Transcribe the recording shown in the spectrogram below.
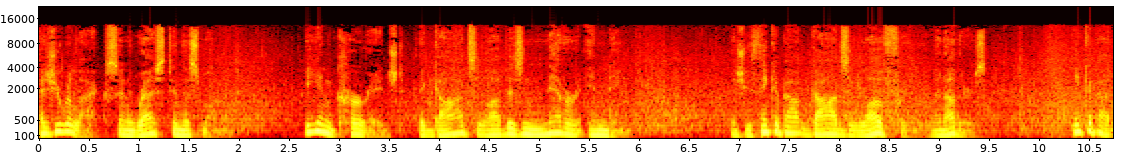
As you relax and rest in this moment, be encouraged that God's love is never ending. As you think about God's love for you and others, think about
